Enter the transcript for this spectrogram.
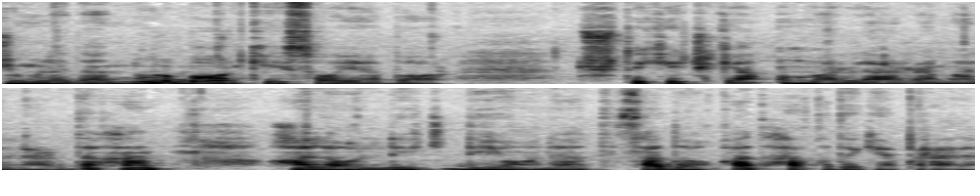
jumladan nur borki soya bor. Tushda kechgan umrlar romanlarida ham halollik diyonat sadoqat haqida gapiradi.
